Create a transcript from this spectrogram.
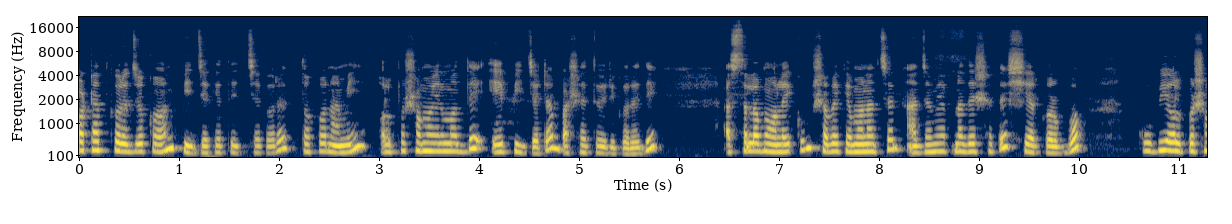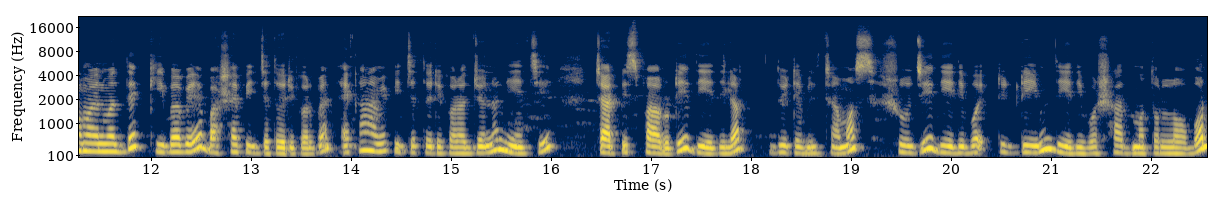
হঠাৎ করে যখন পিৎজা খেতে ইচ্ছে করে, তখন আমি অল্প সময়ের মধ্যে এই পিৎজাটা বাসায় তৈরি করে দিই। আসসালামু আলাইকুম, সবাই কেমন আছেন? আজ আমি আপনাদের সাথে শেয়ার করব খুবই অল্প সময়ের মধ্যে কীভাবে বাসায় পিৎজা তৈরি করবেন। এখন আমি পিৎজা তৈরি করার জন্য নিয়েছি চার পিস পাউরুটি দিয়ে দিলাম, দুই টেবিল চামচ সুজি দিয়ে দিব, একটি ডিম দিয়ে দিব স্বাদ মতো লবণ,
